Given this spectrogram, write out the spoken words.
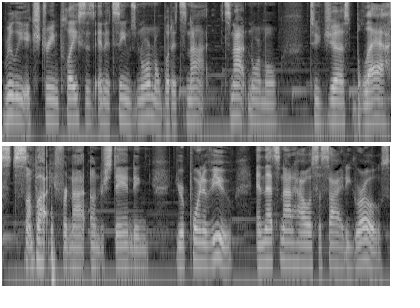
really extreme places and it seems normal, but it's not. It's not normal to just blast somebody for not understanding your point of view. And that's not how a society grows.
